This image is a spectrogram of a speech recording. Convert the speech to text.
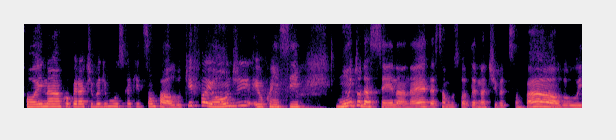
foi na Cooperativa de Música aqui de São Paulo, que foi onde eu conheci muito da cena, né, dessa música alternativa de São Paulo e,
